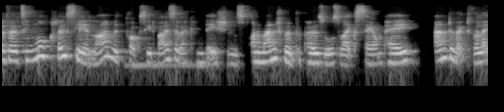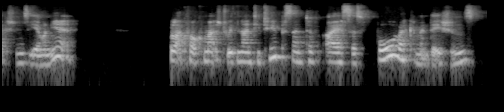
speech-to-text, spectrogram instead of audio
are voting more closely in line with proxy advisor recommendations on management proposals like say on pay and director elections year on year. BlackRock matched with 92% of ISS 4 recommendations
